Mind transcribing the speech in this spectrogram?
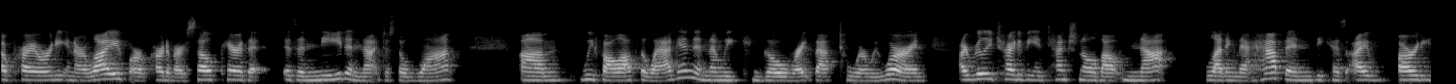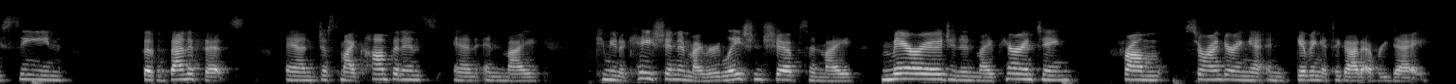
a priority in our life or a part of our self care that is a need and not just a want, um, we fall off the wagon and then we can go right back to where we were. And I really try to be intentional about not letting that happen because I've already seen the benefits and just my confidence and, and my communication and my relationships and my marriage and in my parenting from surrendering it and giving it to God every day.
